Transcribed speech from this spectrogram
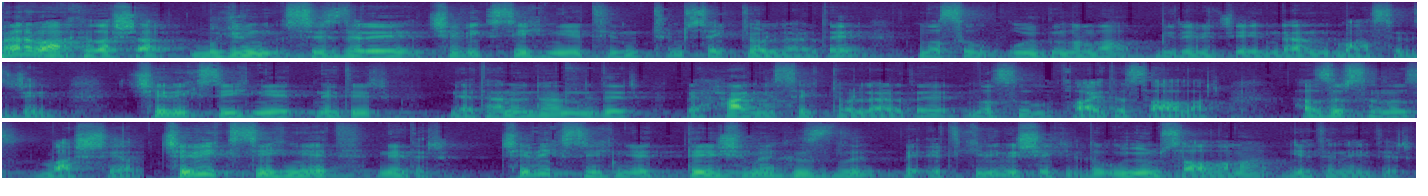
Merhaba arkadaşlar. Bugün sizlere çevik zihniyetin tüm sektörlerde nasıl uygulanabileceğinden bahsedeceğim. Çevik zihniyet nedir? Neden önemlidir ve hangi sektörlerde nasıl fayda sağlar? Hazırsanız başlayalım. Çevik zihniyet nedir? Çevik zihniyet değişime hızlı ve etkili bir şekilde uyum sağlama yeteneğidir.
